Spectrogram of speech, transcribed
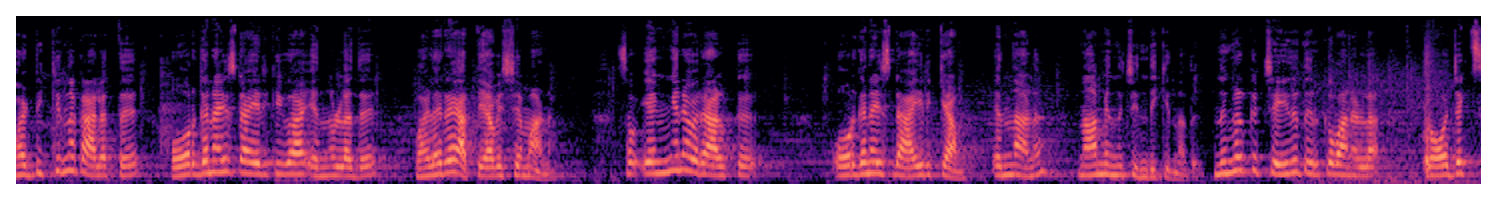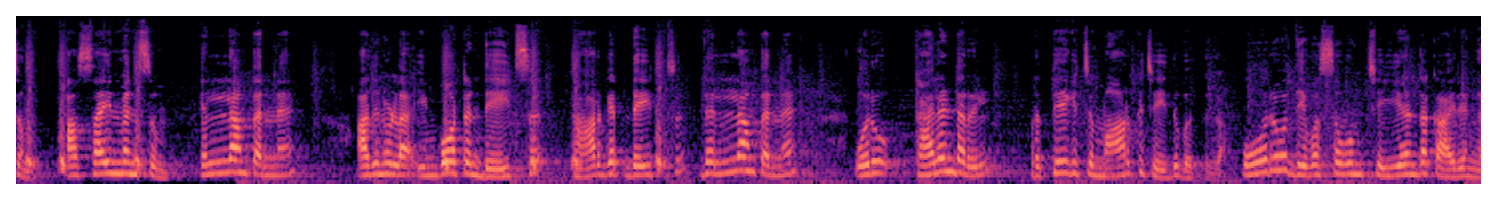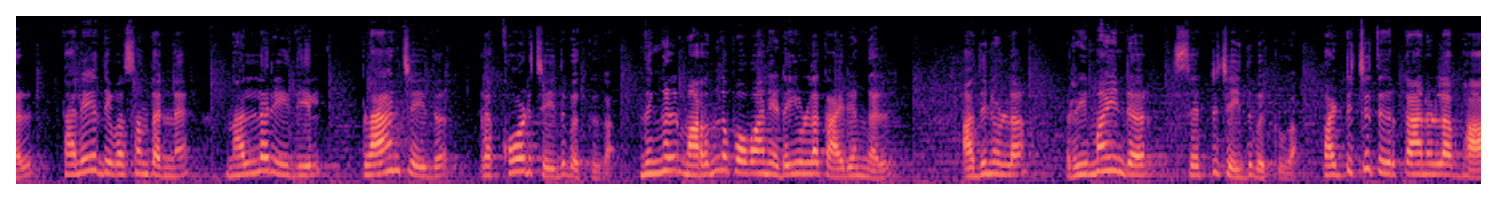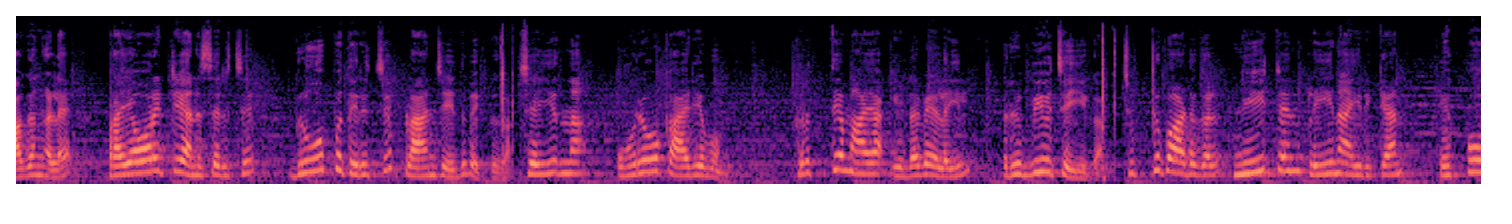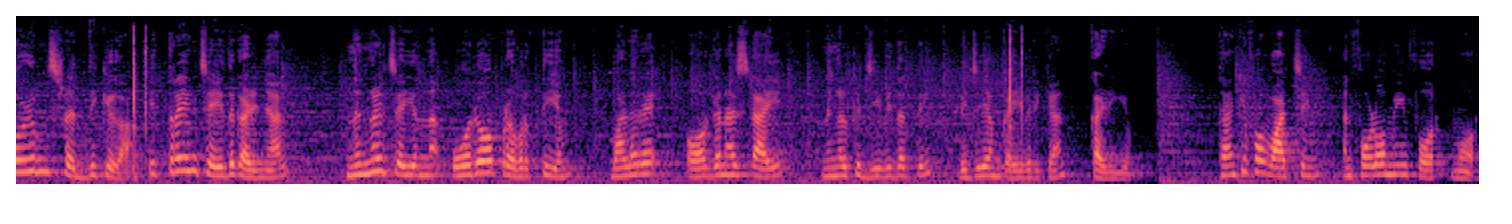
പഠിക്കുന്ന കാലത്ത് ഓർഗനൈസ്ഡ് ആയിരിക്കുക എന്നുള്ളത് വളരെ അത്യാവശ്യമാണ്. സോ എങ്ങനെ ഒരാൾക്ക് ഓർഗനൈസ്ഡ് ആയിരിക്കാം എന്നാണ് നാം ഇന്ന് ചിന്തിക്കുന്നത്. നിങ്ങൾക്ക് ചെയ്തു തീർക്കുവാനുള്ള പ്രോജക്ട്സും അസൈൻമെന്റ്സും എല്ലാം തന്നെ അതിനുള്ള ഇമ്പോർട്ടന്റ് ഡേറ്റ്സ് ടാർഗറ്റ് ഡേറ്റ്സ് ഇതെല്ലാം തന്നെ ഒരു കാലണ്ടറിൽ പ്രത്യേകിച്ച് മാർക്ക് ചെയ്ത് വെക്കുക. ഓരോ ദിവസവും ചെയ്യേണ്ട കാര്യങ്ങൾ തലേ ദിവസം തന്നെ നല്ല രീതിയിൽ പ്ലാൻ ചെയ്ത് റെക്കോർഡ് ചെയ്ത് വെക്കുക. നിങ്ങൾ മറന്നു പോവാനിടയുള്ള കാര്യങ്ങൾ അതിനുള്ള റിമൈൻഡർ സെറ്റ് ചെയ്ത് വെക്കുക. പഠിച്ചു തീർക്കാനുള്ള ഭാഗങ്ങളെ പ്രയോറിറ്റി അനുസരിച്ച് ഗ്രൂപ്പ് തിരിച്ച് പ്ലാൻ ചെയ്ത് വെക്കുക. ചെയ്യുന്ന ഓരോ കാര്യവും കൃത്യമായ ഇടവേളയിൽ റിവ്യൂ ചെയ്യുക. ചുറ്റുപാടുകൾ നീറ്റ് ആൻഡ് ക്ലീൻ ആയിരിക്കാൻ എപ്പോഴും ശ്രദ്ധിക്കുക. ഇത്രയും ചെയ്തു കഴിഞ്ഞാൽ നിങ്ങൾ ചെയ്യുന്ന ഓരോ പ്രവൃത്തിയും വളരെ ഓർഗനൈസ്ഡായി നിങ്ങൾക്ക് ജീവിതത്തിൽ വിജയം കൈവരിക്കാൻ കഴിയും. Thank you for watching and follow me for more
